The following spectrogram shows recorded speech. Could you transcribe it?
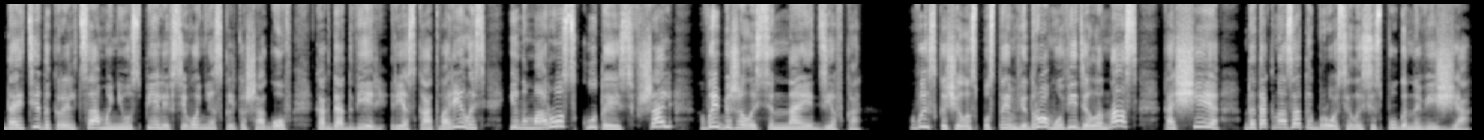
Дойти до крыльца мы не успели всего несколько шагов, когда дверь резко отворилась, и на мороз, кутаясь в шаль, выбежала сенная девка. Выскочила с пустым ведром, увидела нас, Кощея, да так назад и бросилась, испуганно визжа.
